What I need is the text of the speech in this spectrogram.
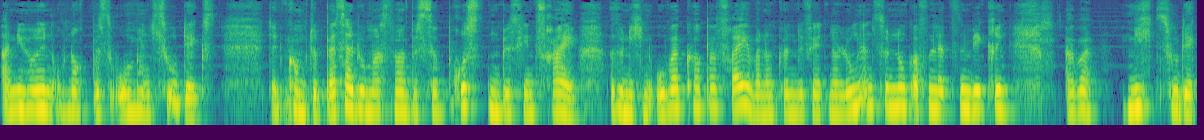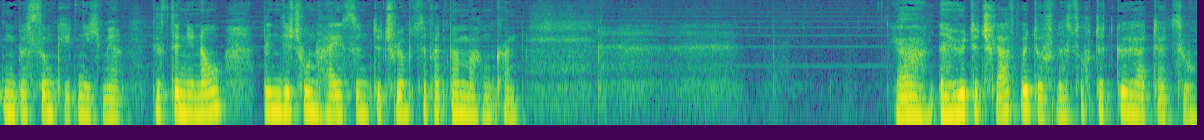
Angehörigen auch noch bis oben hinzudeckst. Dann kommt es besser, du machst mal bis zur Brust ein bisschen frei. Also nicht einen Oberkörper frei, weil dann können sie vielleicht eine Lungenentzündung auf den letzten Weg kriegen, aber nicht zudecken bis zum geht nicht mehr. Das ist denn genau, wenn sie schon heiß sind, das Schlimmste, was man machen kann. Ja, erhöhtes Schlafbedürfnis, auch das gehört dazu.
